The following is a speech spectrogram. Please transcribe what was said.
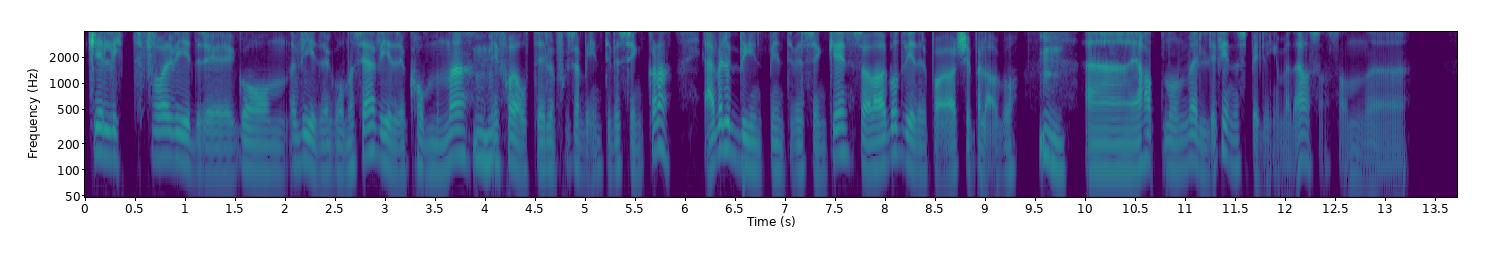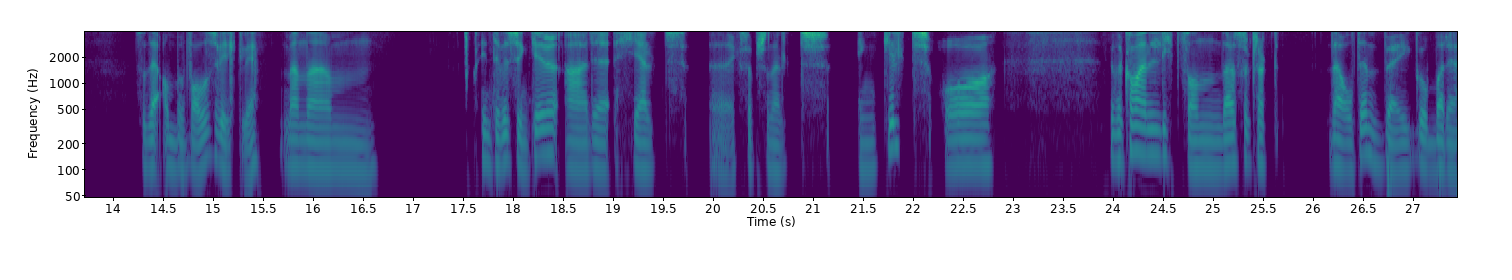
hakket litt for videregående, videregående sier jeg, viderekommende, Mhm. i forhold til for eksempel Inntil synker, da. Jeg ville begynt med Inntil synker, så jeg hadde gått videre på Archipelago. Mm. Uh, jeg har hatt noen veldig fine spillinger med det, altså. Sånn, uh, så det anbefales virkelig. Men um, Inntil synker er eh, helt uh, eksepsjonelt enkelt, og Men det kan være litt sånn Det er så klart Det er alltid en bøyg å bare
